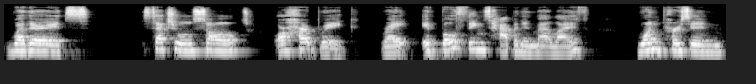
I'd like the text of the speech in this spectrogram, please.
Whether it's sexual assault or heartbreak, right? If both things happen in my life, one person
